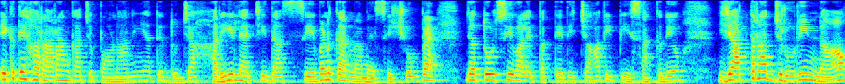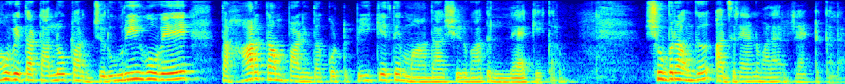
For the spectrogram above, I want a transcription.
ਇੱਕ ਤੇ ਹਰਾ ਰੰਗਾਂ 'ਚ ਪਾਉਣਾ ਨਹੀਂ ਹੈ ਤੇ ਦੂਜਾ ਹਰੀ ਇਲਾਇਚੀ ਦਾ ਸੇਵਨ ਕਰਨਾ ਵੈਸੇ ਸ਼ੁਭ ਹੈ, ਜਾਂ ਤੁਲਸੀ ਵਾਲੇ ਪੱਤੇ ਦੀ ਚਾਹ ਵੀ ਪੀ ਸਕਦੇ ਹੋ। ਯਾਤਰਾ ਜ਼ਰੂਰੀ ਨਾ ਹੋਵੇ ਤਾਂ ਟਾਲੋ, ਪਰ ਜ਼ਰੂਰੀ ਹੋਵੇ ਤਾਂ ਹਰ ਕੰਮ ਪਾਣੀ ਦਾ ਘੁੱਟ ਪੀ ਕੇ ਤੇ ਮਾਂ ਦਾ ਆਸ਼ੀਰਵਾਦ ਲੈ ਕੇ ਕਰੋ। ਸ਼ੁਭ ਰੰਗ ਅੱਜ ਰਹਿਣ ਵਾਲਾ ਰੈੱਡ ਕਲਰ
